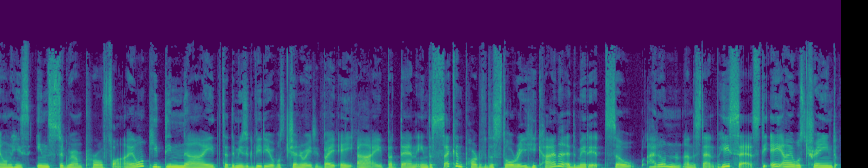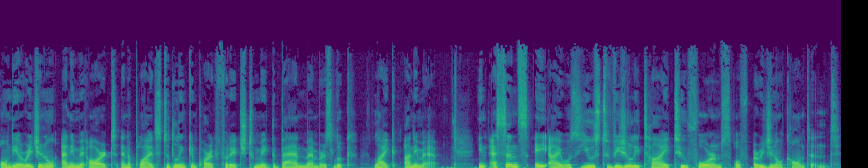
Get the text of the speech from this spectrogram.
on his Instagram profile. He denied that the music video was generated by AI, but then in the second part of the story he kind of admitted. So I don't understand. He says the AI was trained on the original anime art and applied to the Linkin Park footage to make the band members look like anime. In essence, AI was used to visually tie two forms of original content.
